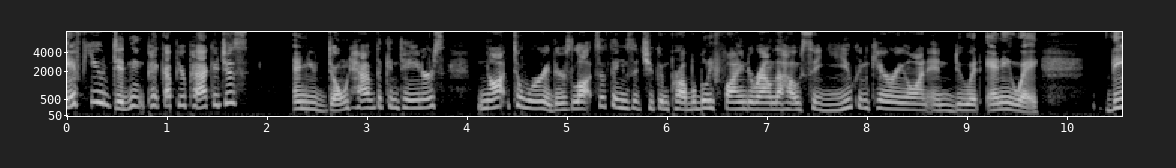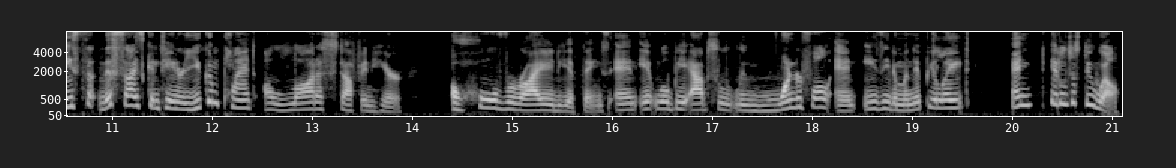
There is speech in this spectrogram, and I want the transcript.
if you didn't pick up your packages, and you don't have the containers, not to worry. There's lots of things that you can probably find around the house so you can carry on and do it anyway. These, this size container, you can plant a lot of stuff in here, a whole variety of things, and it will be absolutely wonderful and easy to manipulate, and it'll just do well.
